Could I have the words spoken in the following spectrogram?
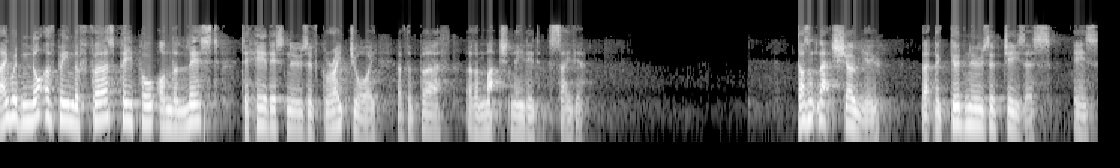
They would not have been the first people on the list to hear this news of great joy of the birth of a much needed Saviour. Doesn't that show you that the good news of Jesus is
